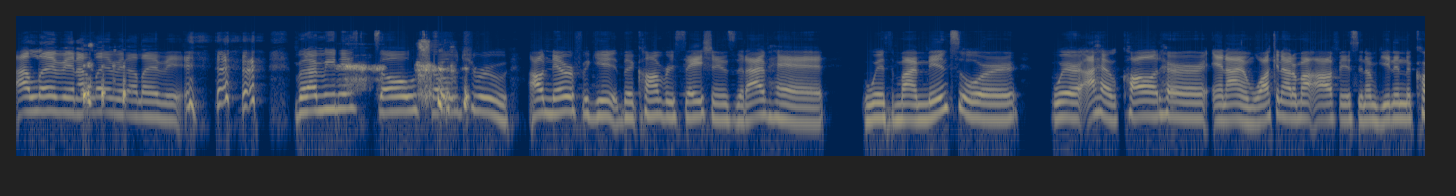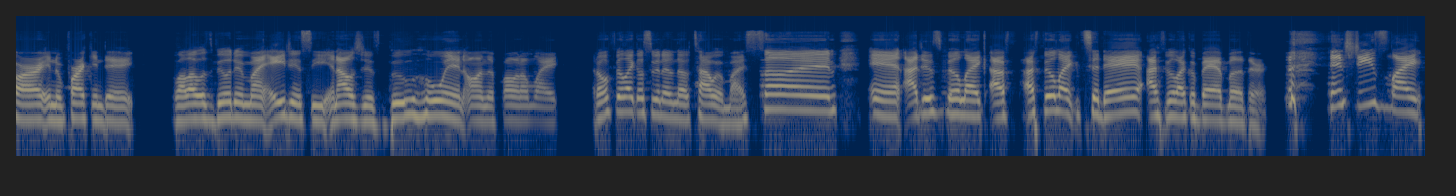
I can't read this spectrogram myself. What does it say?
I love it. I love it. I love it. but I mean, it's so, so true. I'll never forget the conversations that I've had with my mentor where I have called her and I am walking out of my office and I'm getting in the car in the parking deck while I was building my agency and I was just boo hooing on the phone. I'm like, I don't feel like I'm spending enough time with my son. And I just feel like I, I feel like today I feel like a bad mother. and she's like,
